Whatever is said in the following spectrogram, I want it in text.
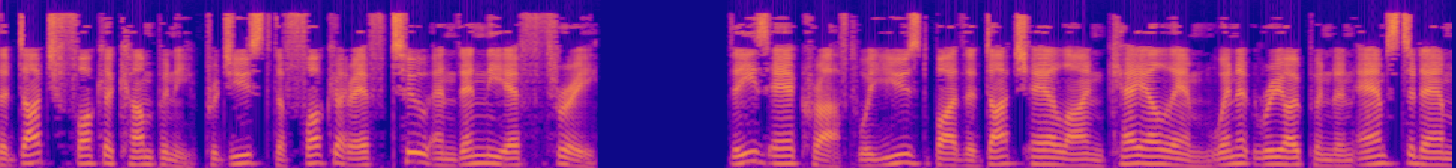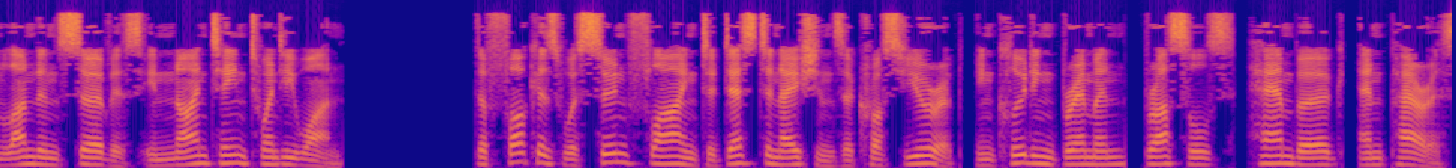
The Dutch Fokker Company produced the Fokker F2 and then the F3. These aircraft were used by the Dutch airline KLM when it reopened an Amsterdam-London service in 1921. The Fokkers were soon flying to destinations across Europe, including Bremen, Brussels, Hamburg, and Paris.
